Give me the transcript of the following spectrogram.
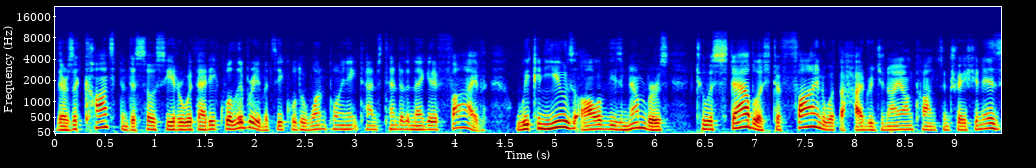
There's a constant associated with that equilibrium. It's equal to 1.8 times 10 to the negative 5. We can use all of these numbers to establish, to find what the hydrogen ion concentration is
